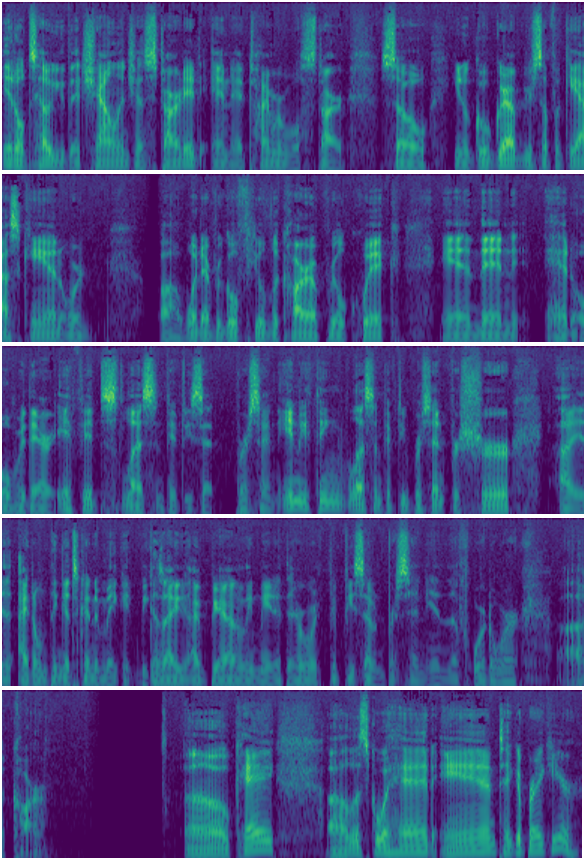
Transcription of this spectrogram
it'll tell you the challenge has started and a timer will start. So you know go grab yourself a gas can or uh, whatever, go fuel the car up real quick and then head over there. If it's less than 50%, anything less than 50% for sure, uh, I don't think it's going to make it because I, I, barely made it there with 57% in the four door uh, car. okay, uh, let's go ahead and take a break here.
